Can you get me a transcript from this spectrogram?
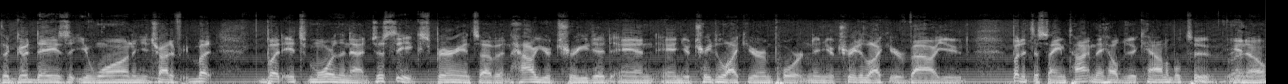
the good days that you won, and you try to, but but it's more than that. Just the experience of it and how you're treated, and and you're treated like you're important, and you're treated like you're valued. But at the same time, they held you accountable too. You know,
